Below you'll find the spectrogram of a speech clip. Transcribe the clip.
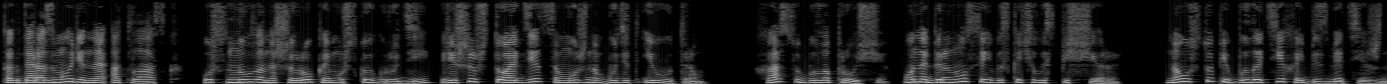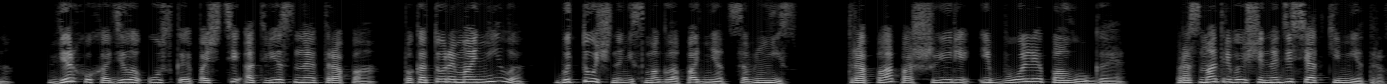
когда разморенная от ласк уснула на широкой мужской груди, решив, что одеться можно будет и утром. Хасу было проще. Он обернулся и выскочил из пещеры. На уступе было тихо и безмятежно. Вверх уходила узкая, почти отвесная тропа, по которой манила бы точно не смогла подняться вниз. Тропа пошире и более пологая, просматривающая на десятки метров,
